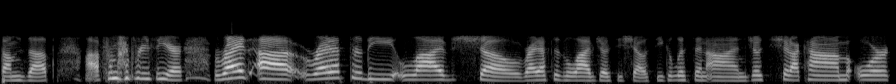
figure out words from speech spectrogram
thumbs up uh, from my producer here. Right uh right after the live show, right after the live Josie show. So you can listen on josieshow.com or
